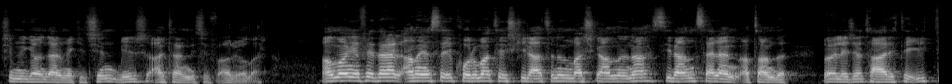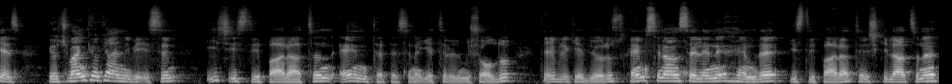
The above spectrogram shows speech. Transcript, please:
Şimdi göndermek için bir alternatif arıyorlar. Almanya Federal Anayasayı Koruma Teşkilatı'nın başkanlığına Sinan Selen atandı. Böylece tarihte ilk kez göçmen kökenli bir isim iç istihbaratın en tepesine getirilmiş oldu. Tebrik ediyoruz. Hem Sinan Selen'i hem de istihbarat teşkilatını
